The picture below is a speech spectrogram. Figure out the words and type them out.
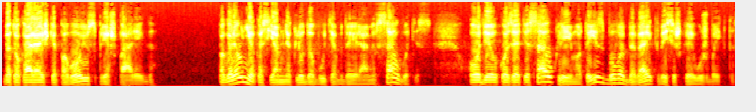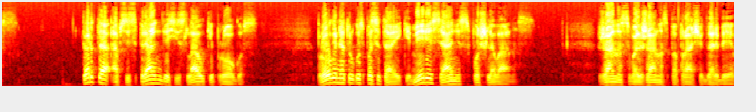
Bet o ką reiškia pavojus prieš pareigą? Pagaliau niekas jam nekliudo būti apdairiam ir saugotis, o dėl kozetės auklėjimo tai jis buvo beveik visiškai užbaigtas. Kartą apsisprendęs jis laukė progos. Proga netrukus pasitaikė, mirė senis Fošlevanas. Žanas Valžanas paprašė garbėje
